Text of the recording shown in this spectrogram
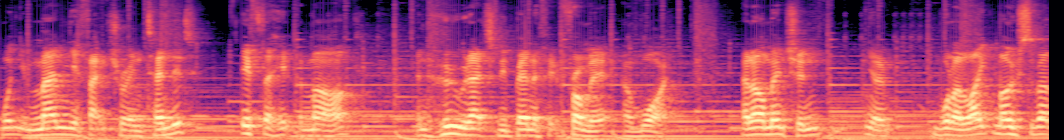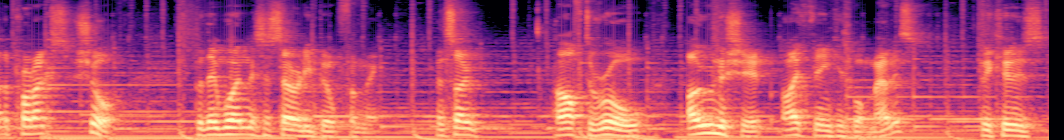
what your manufacturer intended, if they hit the mark, and who would actually benefit from it and why. And I'll mention, you know, what I like most about the products, sure, but they weren't necessarily built for me. And so, after all, ownership, I think, is what matters because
